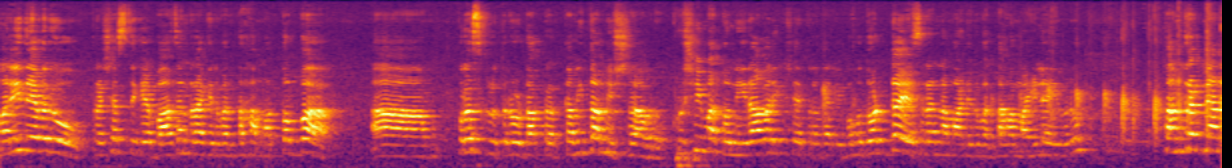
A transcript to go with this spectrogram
ಮರಿದೇವರು ಪ್ರಶಸ್ತಿಗೆ ಭಾಜನರಾಗಿರುವಂತಹ ಮತ್ತೊಬ್ಬ ಪುರಸ್ಕೃತರು ಡಾಕ್ಟರ್ ಕವಿತಾ ಮಿಶ್ರಾ ಅವರು. ಕೃಷಿ ಮತ್ತು ನೀರಾವರಿ ಕ್ಷೇತ್ರದಲ್ಲಿ ಬಹುದೊಡ್ಡ ಹೆಸರನ್ನ ಮಾಡಿರುವಂತಹ ಮಹಿಳೆ ಇವರು. ತಂತ್ರಜ್ಞಾನ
